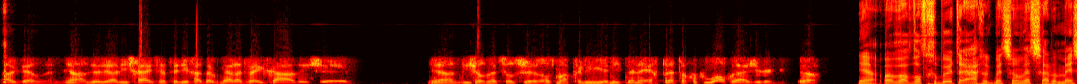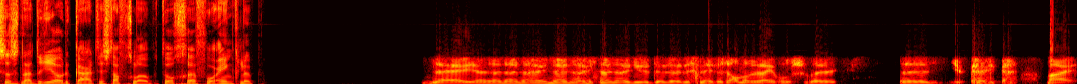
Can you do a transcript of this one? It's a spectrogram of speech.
uitdeelde. Ja, de, ja, die scheidsrechter die gaat ook naar het WK. Dus ja, die zal net zoals als Makkeli niet met een echt prettig gevoel afreizen, denk ik. Ja. Ja, maar wat, wat gebeurt er eigenlijk met zo'n wedstrijd? Want meestal is het na drie rode kaarten is het afgelopen, toch? Uh, voor één club. Nee, nee, nee, nee, nee, nee, nee, nee, nee dat zijn andere regels. Uh, maar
